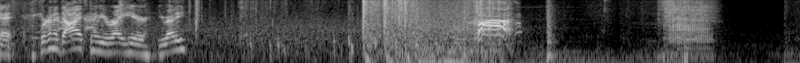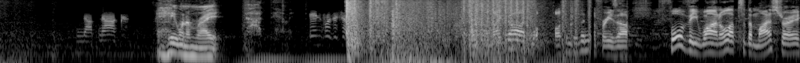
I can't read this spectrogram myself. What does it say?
Okay, if we're gonna die, it's gonna be right here. You ready? Ah! Knock, knock. I hate when I'm right. God damn it. Oh my god, welcome to the freezer. 4v1, all up to the Maestro.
